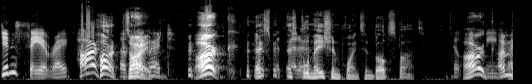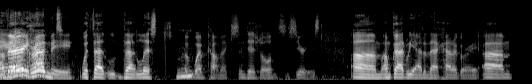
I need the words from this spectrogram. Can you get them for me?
Didn't say it right. Hark! Hark! of Sorry. Vagrant. Hark! Ex- exclamation points in both spots. Don't Hark! me I'm fired. very happy with that that list of webcomics and digital series. Um, I'm glad we added that category. Um,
